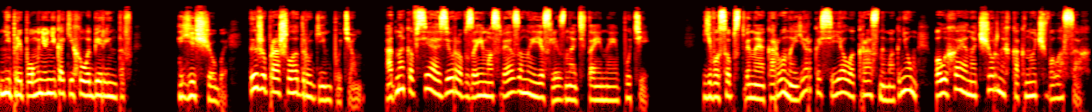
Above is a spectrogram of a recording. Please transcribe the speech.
Не припомню никаких лабиринтов. Еще бы, ты же прошла другим путем. Однако все озера взаимосвязаны, если знать тайные пути. Его собственная корона ярко сияла красным огнем, полыхая на черных, как ночь, волосах.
